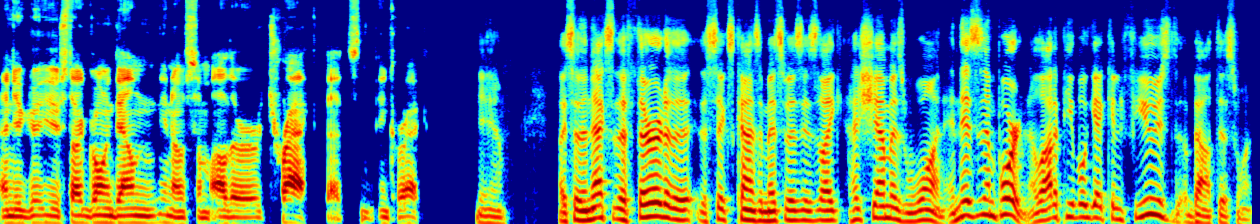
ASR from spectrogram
and you you start going down, you know, some other track that's incorrect. Yeah. Right, so the next, the third of the, the six kinds of mitzvahs is like Hashem is one. And this is important. A lot of people get confused about this one.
